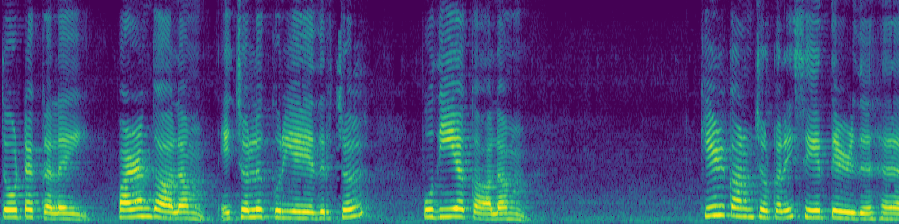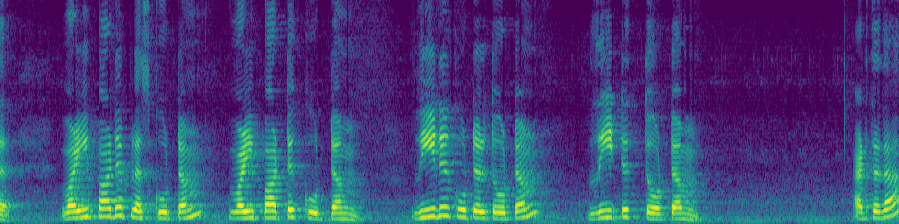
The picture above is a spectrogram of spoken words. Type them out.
தோட்டக்கலை. பழங்காலம். இச்சொல்லுக்குரிய எதிர்ச்சொல் புதிய காலம். கீழ்காணும் சொற்களை சேர்த்து எழுதுக. வழிபாடு ப்ளஸ் கூட்டம் வழிபாட்டு கூட்டம். வீடு கூட்டல் தோட்டம் வீட்டுத் தோட்டம். அடுத்ததா?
